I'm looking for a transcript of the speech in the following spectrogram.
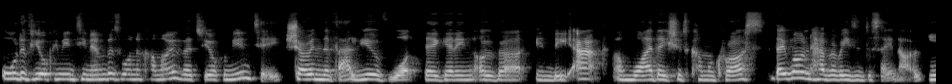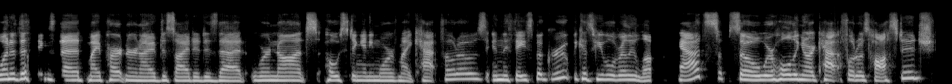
all of your community members want to come over to your community, showing the value of what they're getting over in the app and why they should come across. They won't have a reason to say no. One of the things that my partner and I have decided is that we're not posting any more of my cat photos in the Facebook group because people really love cats. So we're holding our cat photos hostage.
